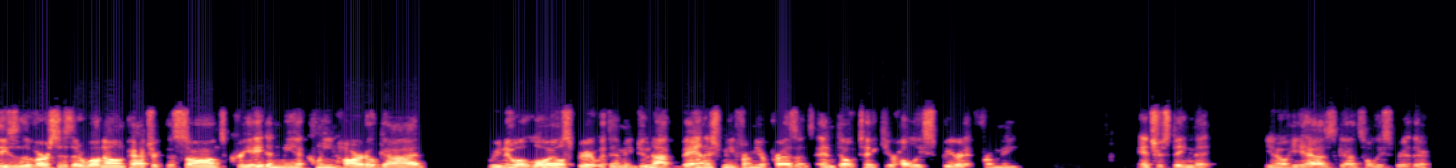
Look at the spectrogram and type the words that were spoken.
these are the verses that are well known. Patrick, the songs: "Create in me a clean heart, O God, renew a loyal spirit within me. Do not banish me from your presence, and don't take your Holy Spirit from me." Interesting that you know he has God's Holy Spirit there.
